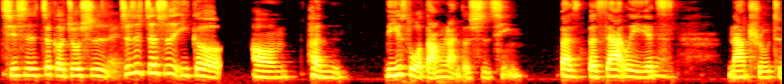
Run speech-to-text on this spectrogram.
其实这个就是，其实这是一个嗯很理所当然的事情。But but sadly, it's not true to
